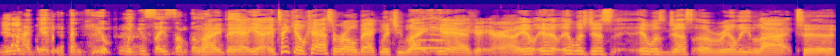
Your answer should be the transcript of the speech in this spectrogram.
You're not getting a thank you when you say something like, like that. Yeah, and take your casserole back with you. Like, yeah, girl. It, it, it was just, it was just a really lot to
